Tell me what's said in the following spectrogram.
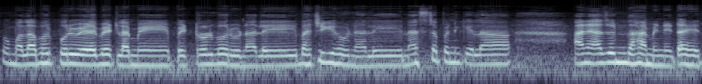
सो मला भरपूर वेळ भेटला. मी पेट्रोल भरून आले भाजी घेऊन आले नाश्ता पण केला आणि अजून दहा मिनिट आहेत.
